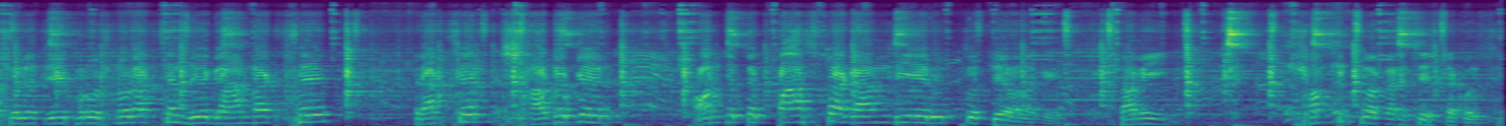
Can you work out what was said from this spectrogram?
আসলে যে প্রশ্ন রাখছেন, যে গান রাখছে, রাখছেন সাধকের অন্তত পাঁচটা গান দিয়ে উত্তর দেওয়া লাগে। আমি সংক্ষিপ্ত আকারে চেষ্টা করছি।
